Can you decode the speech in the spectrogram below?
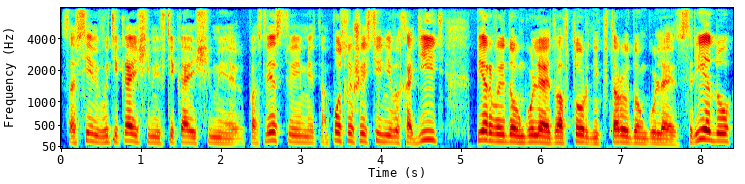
со всеми вытекающими и втекающими последствиями. Там, после шести не выходить, первый дом гуляет во вторник, второй дом гуляет в среду.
